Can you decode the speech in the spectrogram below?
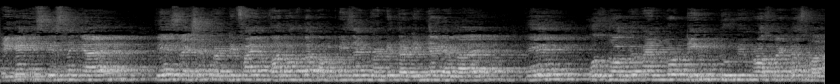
ठीक है इस केस क्या है? के section twenty five one of the companies and twenty thirteen क्या कहता है? उस डॉक्यूमेंट को डीम टू बी प्रोस्पेक्टस बना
